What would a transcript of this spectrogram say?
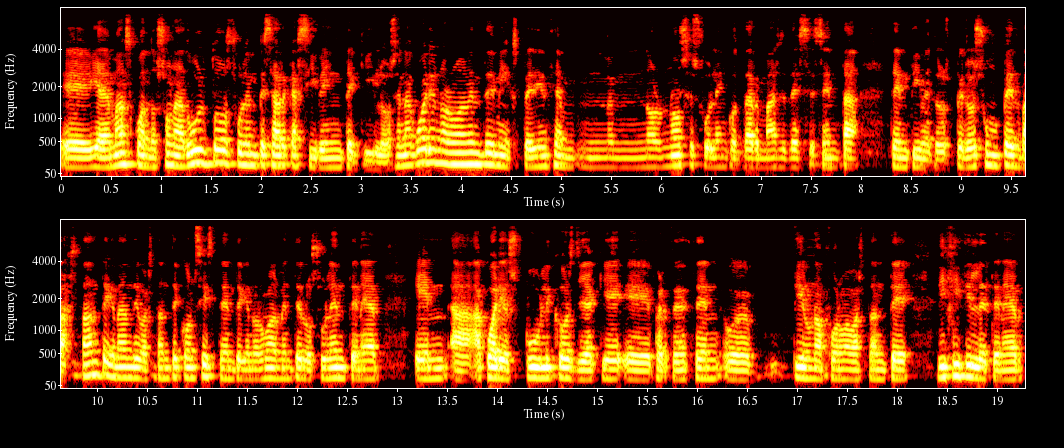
Eh, y además cuando son adultos suelen pesar casi 20 kilos. En acuario normalmente mi experiencia mm, no, no, se suele encontrar más de 60 centímetros, pero es un pez bastante grande, bastante consistente que normalmente lo suelen tener en acuarios públicos ya que eh, pertenecen, eh, tiene una forma bastante difícil de tener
